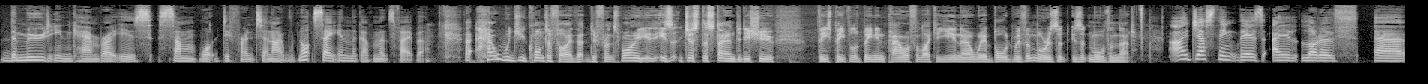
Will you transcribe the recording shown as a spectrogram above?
the mood in Canberra is somewhat different, and I would not say in the government's favour. Uh, how would you quantify that difference? Why is it just the standard issue? These people have been in power for like a year now. We're bored with them, or is it is it more than that? I just think there's a lot of uh,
